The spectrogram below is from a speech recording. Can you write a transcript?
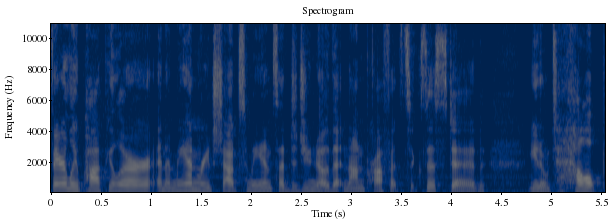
fairly popular, and a man reached out to me and said, "Did you know that nonprofits existed, you know, to help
